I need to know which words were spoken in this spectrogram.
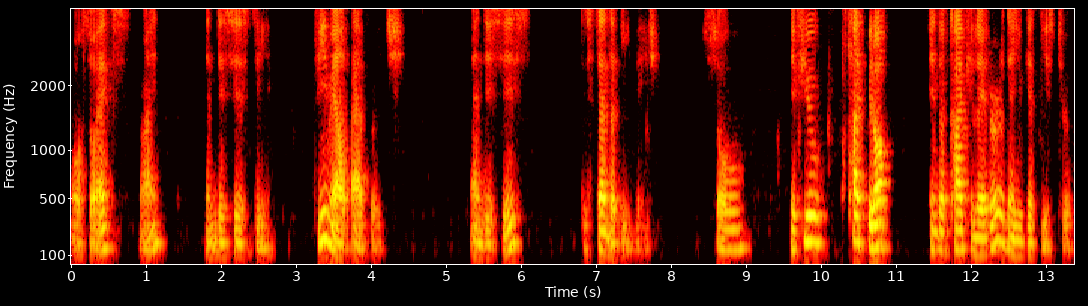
also x, right? And this is the female average. And this is the standard deviation. So if you type it up in the calculator, then you get these two.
